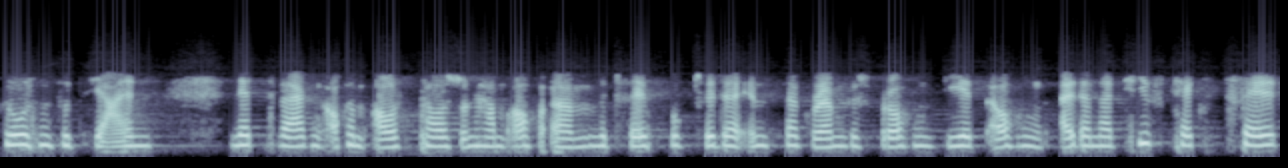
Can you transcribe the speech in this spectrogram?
großen sozialen Netzwerken auch im Austausch und haben auch ähm, mit Facebook, Twitter, Instagram gesprochen, die jetzt auch ein Alternativtextfeld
